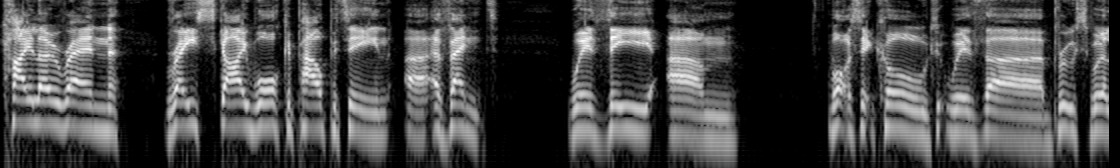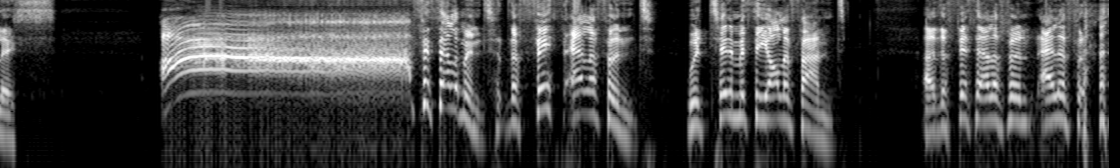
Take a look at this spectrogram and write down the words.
Kylo Ren Rey Skywalker Palpatine uh, event with the um what was it called with uh Bruce Willis? Ah, Fifth Element, the Fifth Elephant with Timothy Oliphant. Uh, the Fifth Elephant, elephant.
